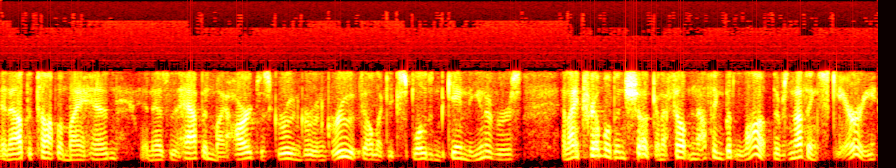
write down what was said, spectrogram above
and out the top of my head. And as it happened, my heart just grew and grew and grew. It felt like it exploded and became the universe. And I trembled and shook, and I felt nothing but love. There was nothing scary.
